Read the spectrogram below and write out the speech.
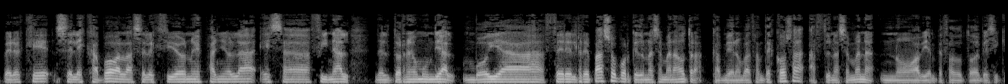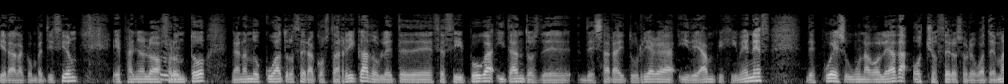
pero es que se le escapó a la selección española esa final del torneo mundial. Voy a hacer el repaso porque de una semana a otra cambiaron bastantes cosas. Hace una semana no había empezado todavía siquiera la competición. España lo afrontó ganando 4-0 a Costa Rica, doblete de Ceci Puga y tantos de, de Sara Iturriaga y de Ampi Jiménez. Después hubo una goleada 8-0 sobre Guatemala,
